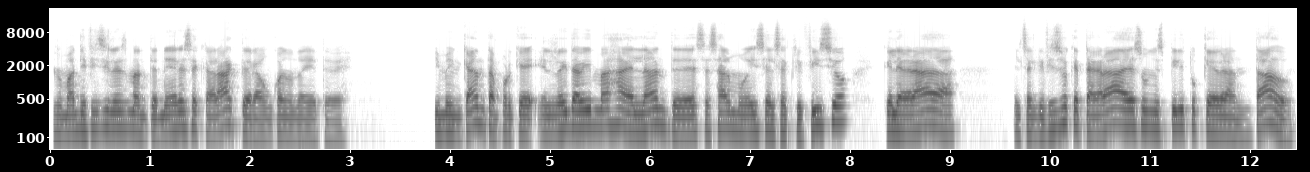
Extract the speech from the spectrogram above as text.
Lo más difícil es mantener ese carácter aún cuando nadie te ve. Y me encanta porque el rey David más adelante de ese salmo dice, el sacrificio que le agrada, el sacrificio que te agrada es un espíritu quebrantado.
